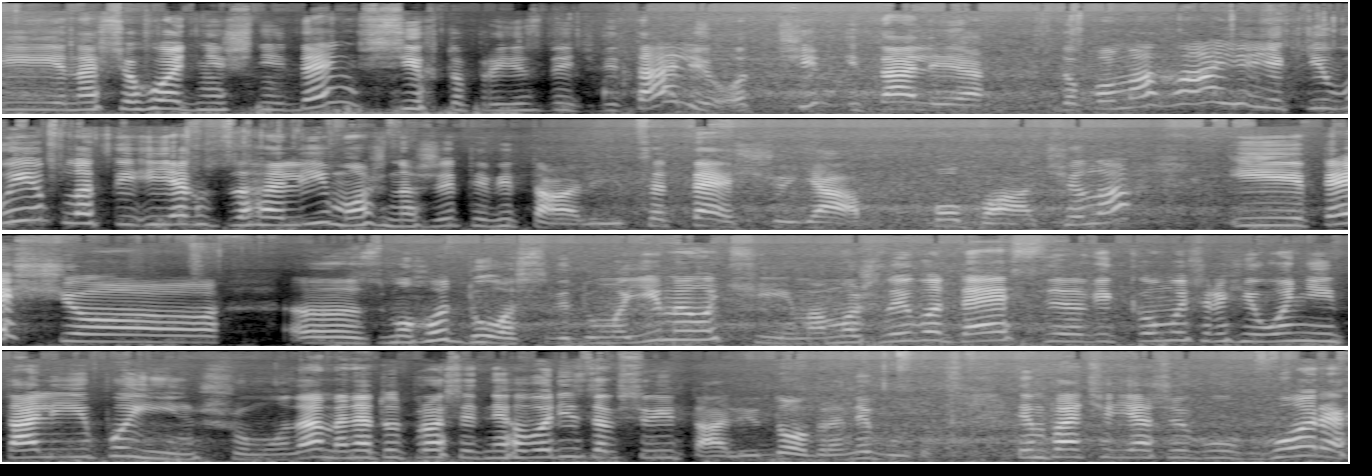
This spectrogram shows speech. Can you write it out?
і на сьогоднішній день всі, хто приїздить в Італію, от чим Італія допомагає, які виплати і як взагалі можна жити в Італії. Це те, що я побачила, і те, що з мого досвіду, моїми очима, можливо, десь в якомусь регіоні Італії по-іншому. Да? Мене тут просять не говорити за всю Італію. Добре, не буду. Тим паче я живу в горах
